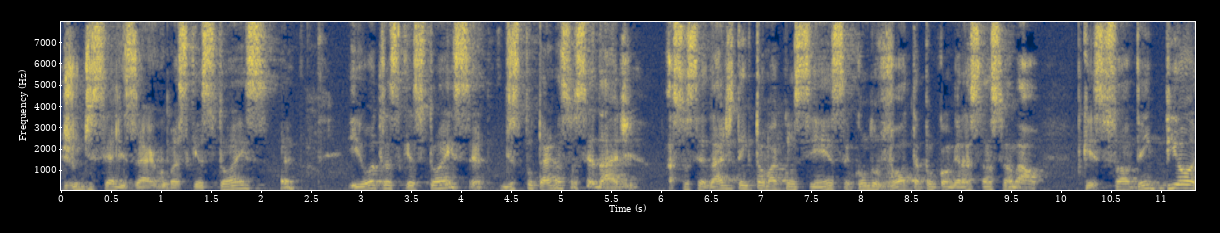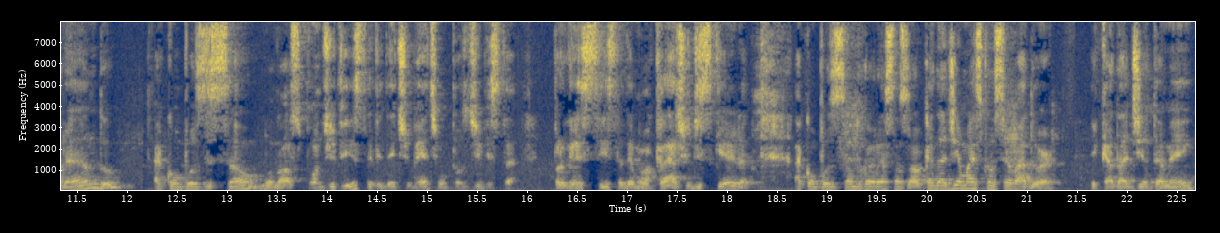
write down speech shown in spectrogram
judicializar algumas questões. Né? E outras questões é disputar na sociedade. A sociedade tem que tomar consciência quando vota para o Congresso Nacional, porque só vem piorando a composição, do nosso ponto de vista, evidentemente, um ponto de vista progressista, democrático, de esquerda, a composição do Congresso Nacional. Cada dia mais conservador e cada dia também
